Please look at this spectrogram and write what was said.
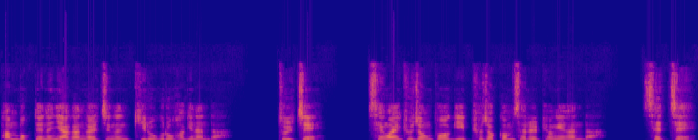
반복되는 야간 갈증은 기록으로 확인한다. 둘째, 생활 교정 버기 표적 검사를 병행한다. 셋째,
